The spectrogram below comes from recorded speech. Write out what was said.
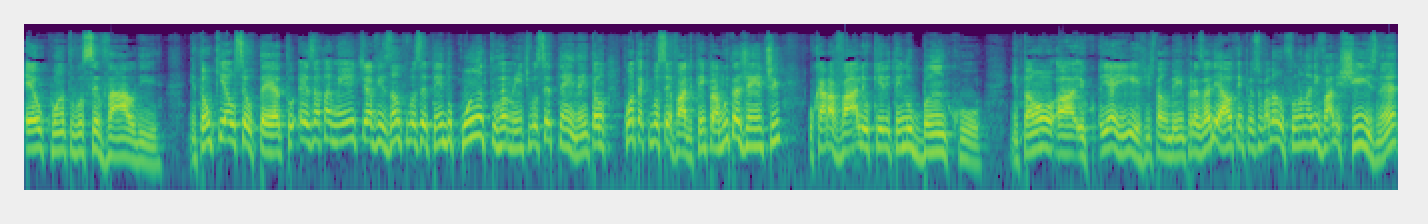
é o quanto você vale. Então, o que é o seu teto? É exatamente a visão que você tem do quanto realmente você tem, né? Então, quanto é que você vale? Tem para muita gente, o cara vale o que ele tem no banco. Então, ah, e aí, a gente está no meio empresarial, tem pessoas falando, fulano ali vale X, né?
